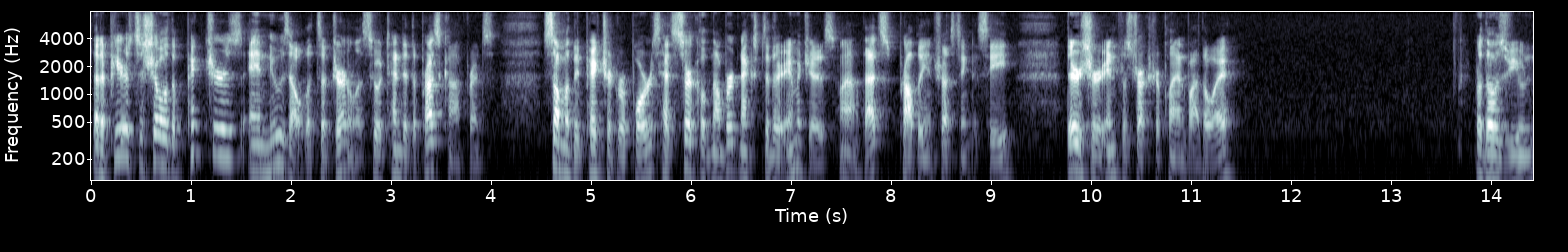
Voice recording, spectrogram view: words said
that appears to show the pictures and news outlets of journalists who attended the press conference. Some of the pictured reporters had circled number next to their images. Well, that's probably interesting to see. There's your infrastructure plan, by the way for those of you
